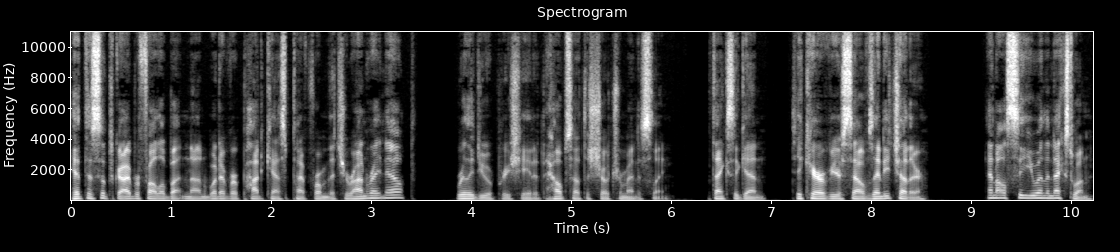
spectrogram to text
hit the subscribe or follow button on whatever podcast platform that you're on right now. Really do appreciate it. It helps out the show tremendously. Thanks again. Take care of yourselves and each other. And I'll see you in the next one.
